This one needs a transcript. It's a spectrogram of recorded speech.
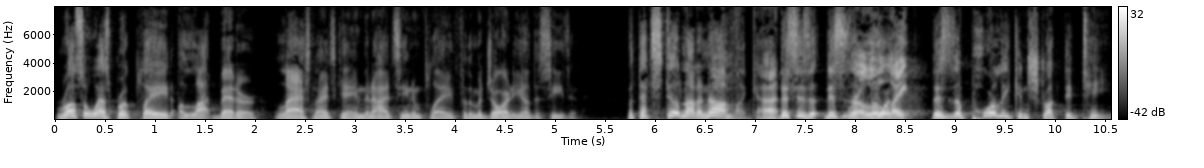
Russell Westbrook played a lot better last night's game than I had seen him play for the majority of the season. But that's still not enough. Oh, my God. This is a, this is We're a little poor- late. This is a poorly constructed team,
